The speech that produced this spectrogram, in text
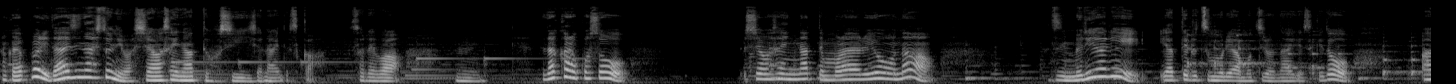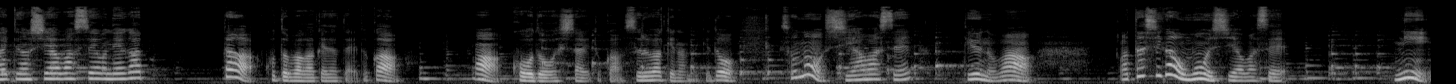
なんかやっぱり大事な人には幸せになってほしいじゃないですかそれは。うん、だからこそ幸せになってもらえるような別に無理やりやってるつもりはもちろんないですけど相手の幸せを願った言葉がけだったりとかまあ行動をしたりとかするわけなんだけどその幸せっていうのは私が思う幸せに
